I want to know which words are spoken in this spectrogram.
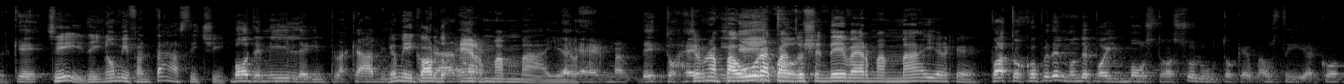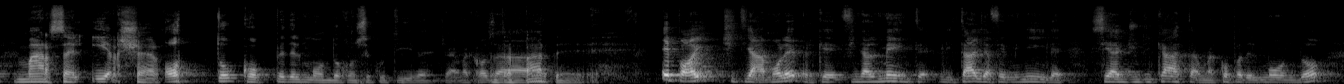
perché Sì, dei nomi fantastici. Bode Miller, implacabile. Io mi ricordo. Hermann Mayer. Eh, Herman, detto C'era una Herminator. paura quando scendeva Hermann Mayer che Quattro Coppe del Mondo e poi il mostro assoluto che è un austriaco. Marcel Hirscher. Otto Coppe del Mondo consecutive. Cioè una cosa... D'altra parte, E poi citiamole perché finalmente l'Italia femminile si è aggiudicata una Coppa del Mondo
